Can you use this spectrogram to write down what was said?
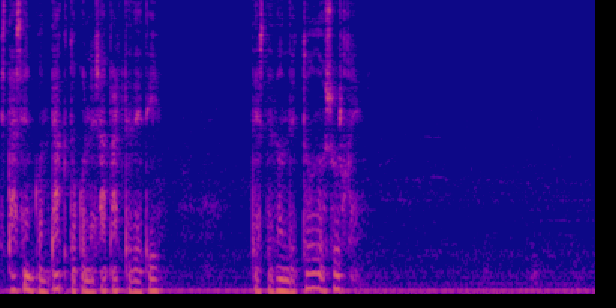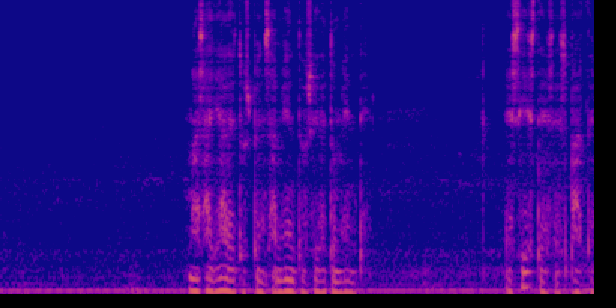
Estás en contacto con esa parte de ti, desde donde todo surge. Más allá de tus pensamientos y de tu mente, existe ese espacio.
